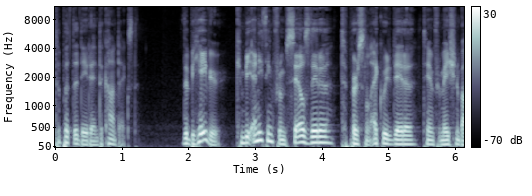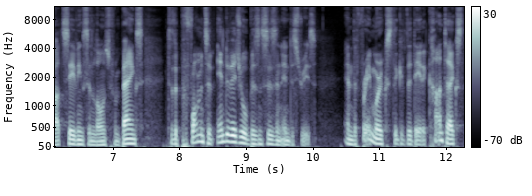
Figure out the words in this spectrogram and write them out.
to put the data into context. The behavior can be anything from sales data to personal equity data to information about savings and loans from banks to the performance of individual businesses and industries and the frameworks to give the data context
